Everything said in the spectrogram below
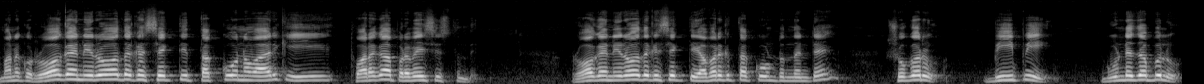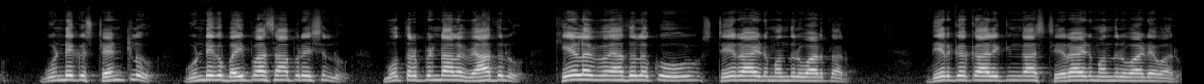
మనకు రోగ నిరోధక శక్తి తక్కువ ఉన్న వారికి త్వరగా ప్రవేశిస్తుంది. రోగ నిరోధక శక్తి ఎవరికి తక్కువ ఉంటుందంటే షుగరు బీపీ గుండె జబ్బులు గుండెకు స్టెంట్లు గుండెకు బైపాస్ ఆపరేషన్లు మూత్రపిండాల వ్యాధులు కీళ్ళ వ్యాధులకు స్టెరాయిడ్ మందులు వాడతారు. దీర్ఘకాలికంగా స్టెరాయిడ్ మందులు వాడేవారు.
